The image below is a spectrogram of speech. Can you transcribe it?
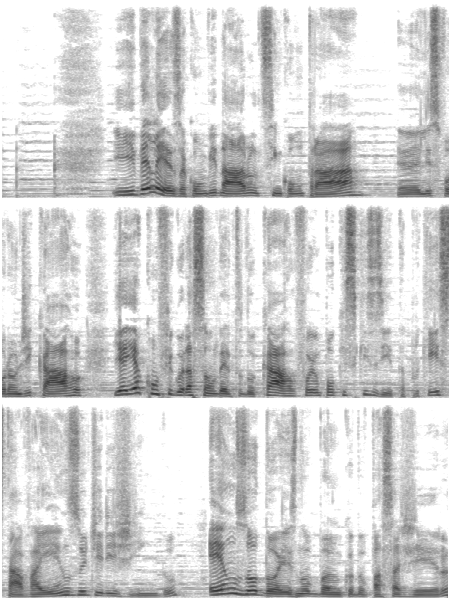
e beleza, combinaram de se encontrar. Eh, eles foram de carro. E aí a configuração dentro do carro foi um pouco esquisita, porque estava Enzo dirigindo, Enzo 2 no banco do passageiro,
